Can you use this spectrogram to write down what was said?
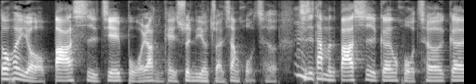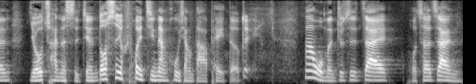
都会有巴士接驳，让你可以顺利的转上火车。嗯、其实他们巴士跟火车跟游船的时间都是会尽量。互相搭配的。对，那我们就是在火车站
